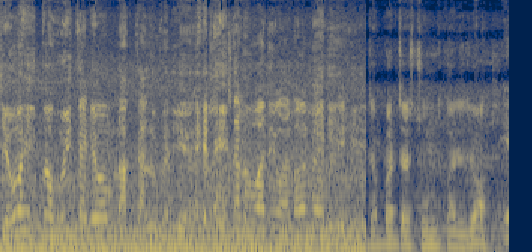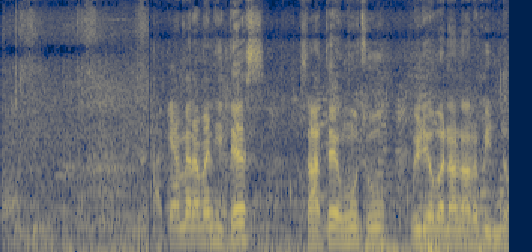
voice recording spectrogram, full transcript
જેવો હિતો હોય ત્યાં જેવો બ્લોગ ચાલુ કરીએ એટલે હિતા હોવા દેવાનો નહીં જબરજસ્ત ઝૂમ કરી જો. આ કેમેરામેન હિતેશ સાથે હું છું વીડિયો બનાવનારો પિન્ટો.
